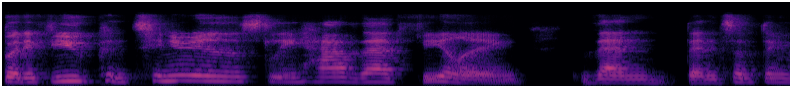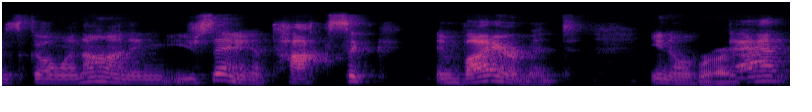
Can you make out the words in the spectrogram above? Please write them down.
But if you continuously have that feeling then then something's going on and you're saying a toxic environment. You know Right. that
